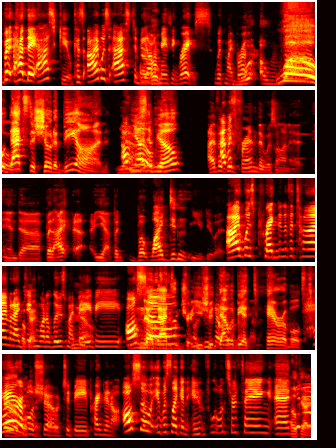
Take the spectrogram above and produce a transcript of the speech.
but had they asked you? Because I was asked to be on Oh. Amazing Race with my brother. Whoa, that's the show to be on. Oh, I no. have a good- No? I have a I good was- friend that was on it, and uh, but I, uh, yeah, but but why didn't you do it? I was pregnant at the time and I Okay. didn't want to lose my No. baby. Also, no, that's true. You should. No, that would be a no, no. terrible, terrible show to be pregnant on. Also, it was like an influencer thing, and you know,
